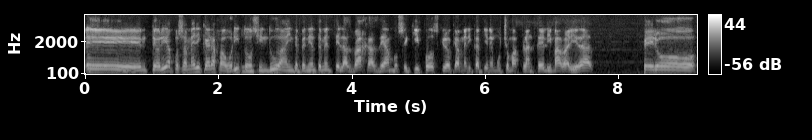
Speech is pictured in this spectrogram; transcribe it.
eh, en teoría, pues América era favorito, sin duda, independientemente de las bajas de ambos equipos. Creo que América tiene mucho más plantel y más variedad. Pero,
